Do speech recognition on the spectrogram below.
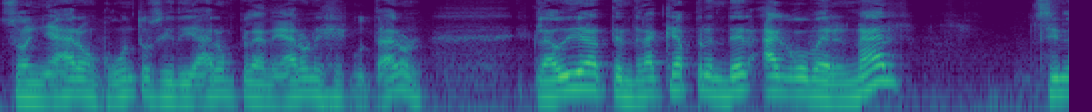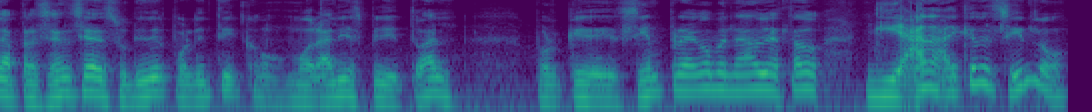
soñaron juntos, idearon, planearon, ejecutaron. Claudia tendrá que aprender a gobernar sin la presencia de su líder político, moral y espiritual, porque siempre ha gobernado y ha estado guiada, hay que decirlo.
